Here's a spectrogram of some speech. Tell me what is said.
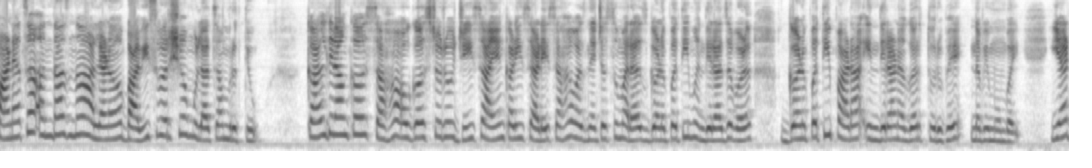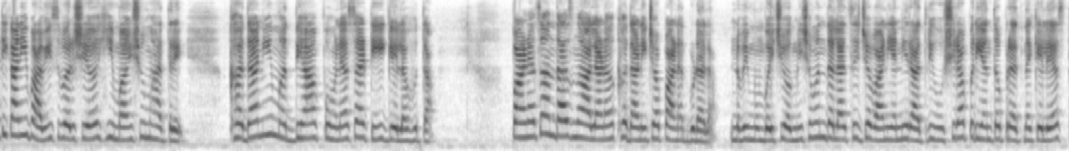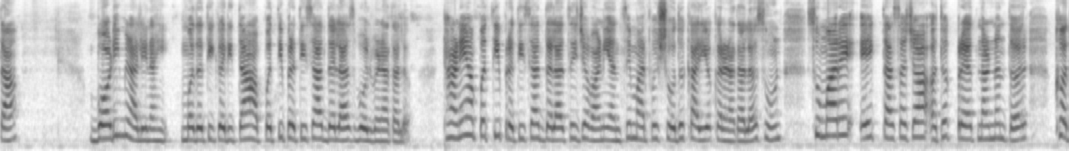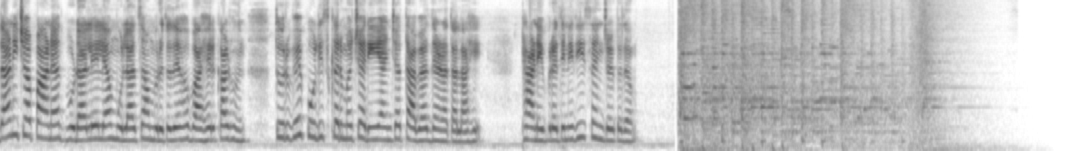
पाण्याचा अंदाज न आल्यानं बावीस वर्ष मुलाचा मृत्यू. काल दिनांक सहा ऑगस्ट रोजी सायंकाळी साडेसहा वाजण्याच्या सुमारास गणपती मंदिराजवळ गणपतीपाडा इंदिरानगर तुर्भे नवी मुंबई या ठिकाणी बावीस वर्षीय हिमांशू म्हात्रे खदानी मध्या पोहण्यासाठी गेला होता. पाण्याचा अंदाज न आल्यानं खदानीच्या पाण्यात बुडाला. नवी मुंबईची अग्निशमन दलाचे जवान यांनी रात्री उशिरापर्यंत प्रयत्न केले असता बॉडी मिळाली नाही. मदतीकरिता आपत्ती प्रतिसाद दलास बोलविण्यात आलं. ठाणे आपत्ती प्रतिसाद दलाचे जवान यांचे मार्फत शोधकार्य करण्यात आलं असून सुमारे एक तासाच्या अथक प्रयत्नांनंतर खदाणीच्या पाण्यात बुडालेल्या मुलाचा मृतदेह बाहेर काढून तुर्भे पोलीस कर्मचारी यांच्या ताब्यात देण्यात आला आहे. ठाणे प्रतिनिधी संजय कदम.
